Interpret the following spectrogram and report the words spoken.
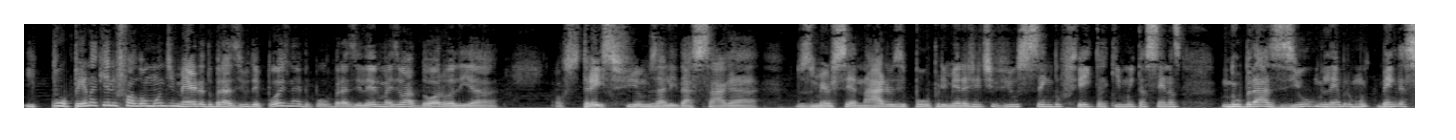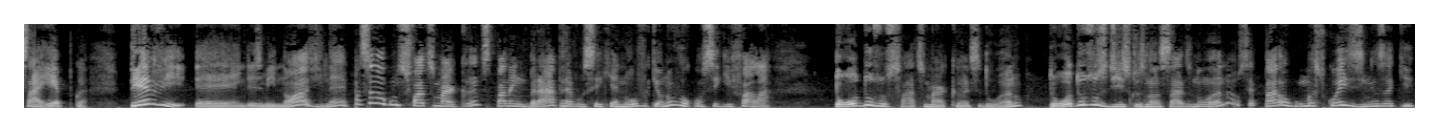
e, pô, pena que ele falou um monte de merda do Brasil depois, né? Do povo brasileiro, mas eu adoro ali a, os três filmes ali da saga dos mercenários. E, pô, o primeiro a gente viu sendo feito aqui muitas cenas no Brasil. Me lembro muito bem dessa época. Teve é, em 2009, né? Passando alguns fatos marcantes para lembrar para você que é novo, que eu não vou conseguir falar todos os fatos marcantes do ano, todos os discos lançados no ano. Eu separo algumas coisinhas aqui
